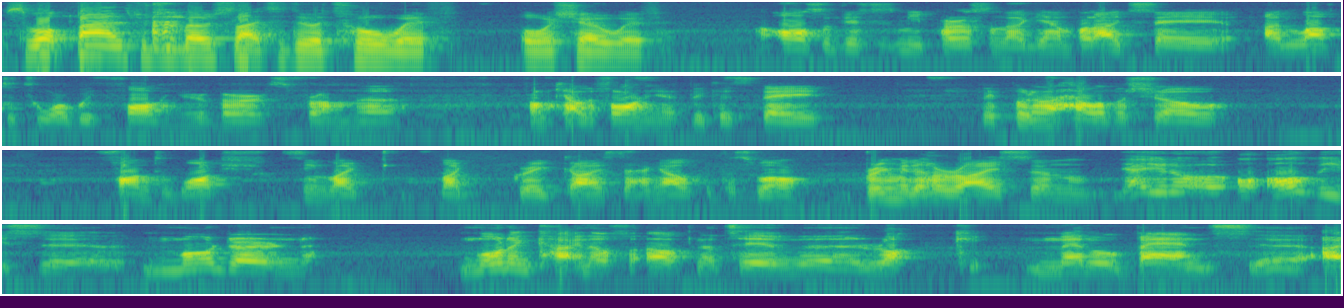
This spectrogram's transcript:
So, what bands would you most like to do a tour with or a show with? also this is me personally again, but I'd say I'd love to tour with Falling Reverse from uh, from California because they they put on a hell of a show, fun to watch, seem like like great guys to hang out with as well. Bring Me the Horizon, Yeah, you know, all, all these uh, modern, modern kind of alternative uh, rock metal bands. Uh, I,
